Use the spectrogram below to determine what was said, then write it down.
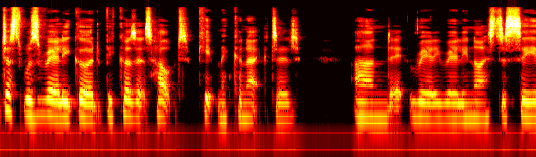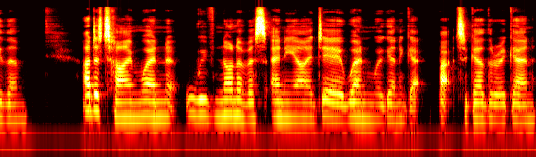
just was really good because it's helped keep me connected and it really really nice to see them at a time when we've none of us any idea when we're going to get back together again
